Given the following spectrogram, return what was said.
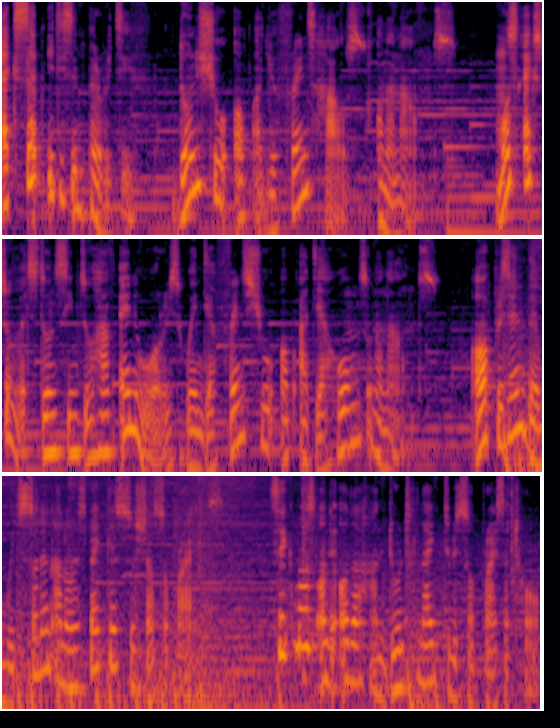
Accept it is imperative, don't show up at your friend's house unannounced. Most extroverts don't seem to have any worries when their friends show up at their homes unannounced or present them with sudden and unexpected social surprise. Sigmas on the other hand don't like to be surprised at all.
